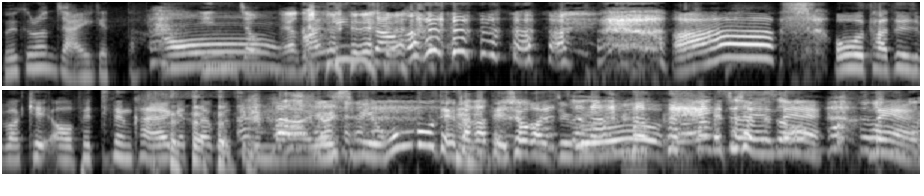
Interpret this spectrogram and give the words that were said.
왜 그런지 알겠다. 어. 인정. 약간 아, 인정. 아, 어, 다들 이제 막, 게, 어, 베트남 가야겠다고 지금 막 열심히 홍보 대사가 되셔가지고 해주셨는데, 네,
